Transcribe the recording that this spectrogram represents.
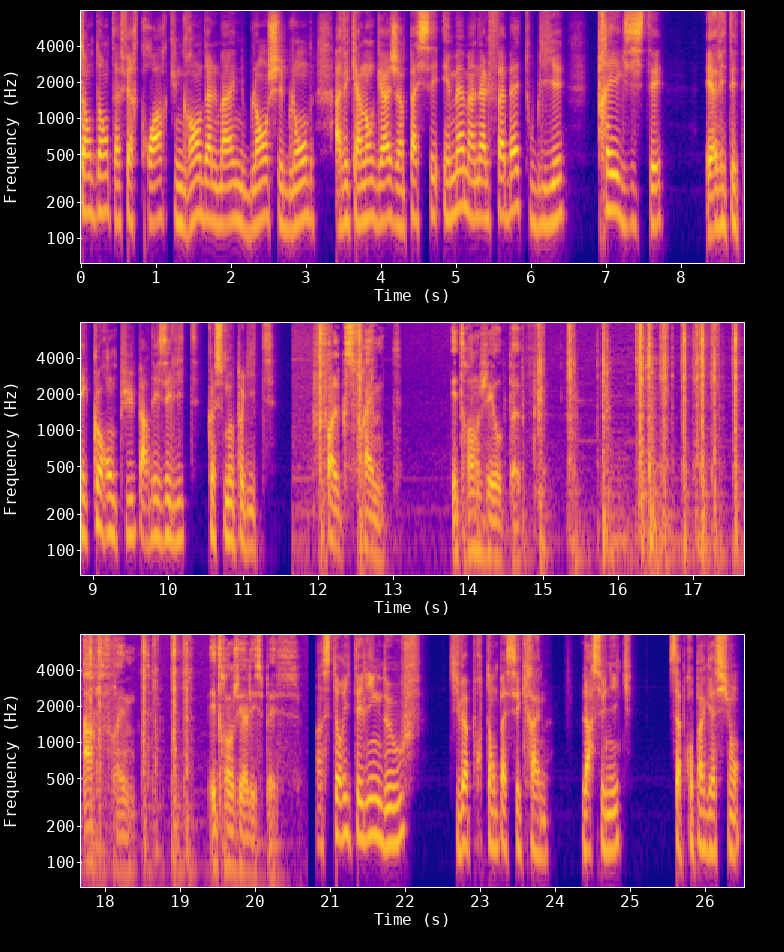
tendant à faire croire qu'une grande Allemagne blanche et blonde, avec un langage, un passé et même un alphabet oublié, préexistait et avait été corrompue par des élites cosmopolites. Volksfremd, étranger au peuple. Artfremd, étranger à l'espèce. Un storytelling de ouf qui va pourtant passer crème. L'arsenic, sa propagation,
